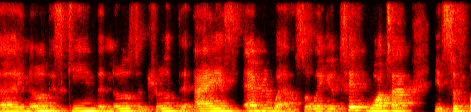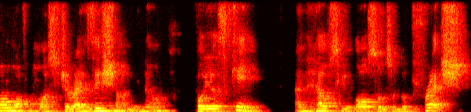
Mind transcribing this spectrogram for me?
uh, you know, the skin, the nose, the throat, the eyes, everywhere. So when you take water, it's a form of moisturization, you know, for your skin and helps you also to look fresh.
